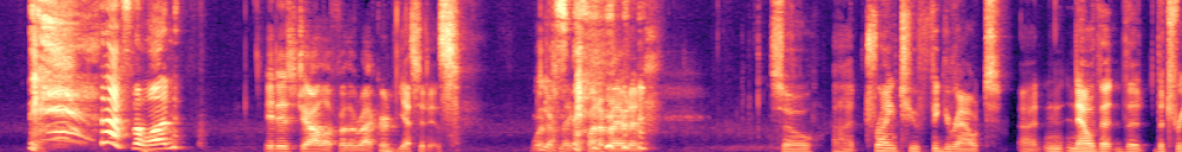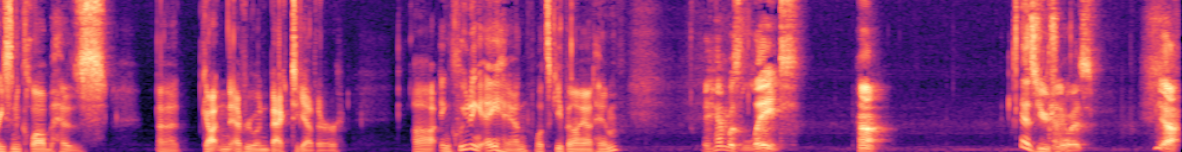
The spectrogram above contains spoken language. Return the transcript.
That's the one. It is Jalla for the record. Yes, it is. We're Yes. just making fun of Raoden. So, uh, trying to figure out uh, n- now that the the treason club has uh, gotten everyone back together, uh, including Ahan. Let's keep an eye on him Ahan was late. Huh. as usual. Anyways. Yeah.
